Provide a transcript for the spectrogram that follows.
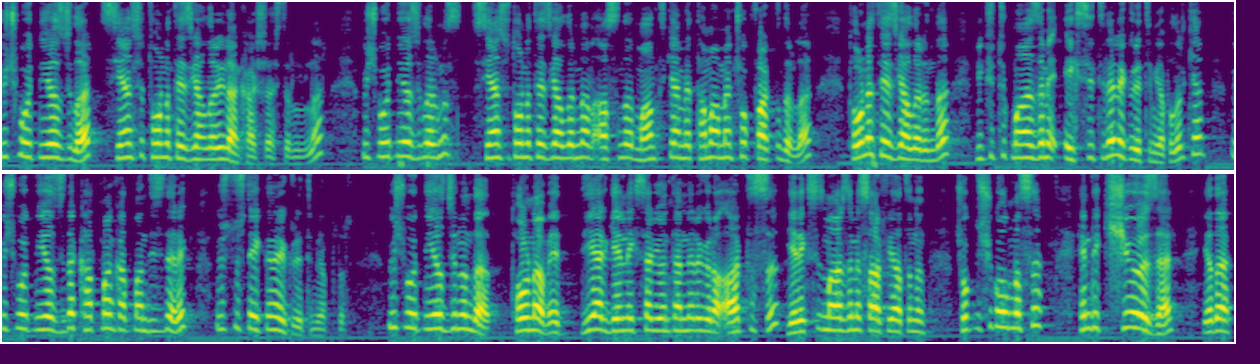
3 boyutlu yazıcılar CNC torna tezgahlarıyla karşılaştırılırlar. 3 boyutlu yazıcılarımız CNC torna tezgahlarından aslında mantıken ve tamamen çok farklıdırlar. Torna tezgahlarında bir kütük malzeme eksiltilerek üretim yapılırken 3 boyutlu yazıcıda katman katman dizilerek üst üste eklenerek üretim yapılır. 3 boyutlu yazıcının da torna ve diğer geleneksel yöntemlere göre artısı gereksiz malzeme sarfiyatının çok düşük olması hem de kişiye özel ya da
